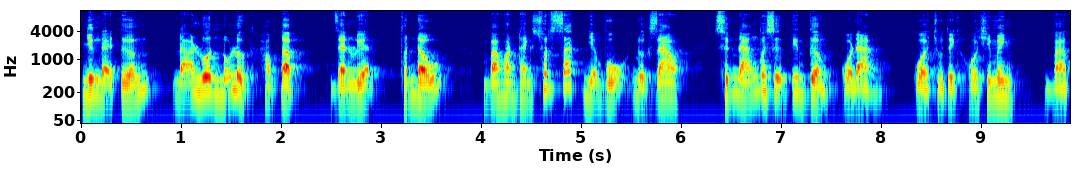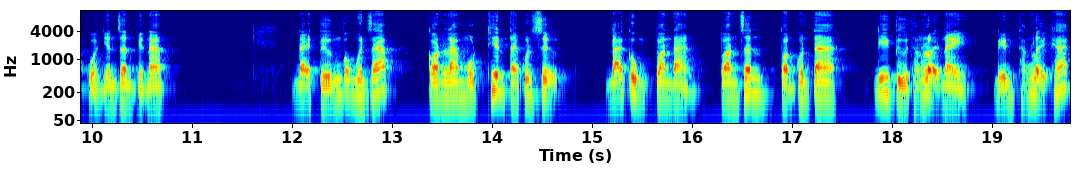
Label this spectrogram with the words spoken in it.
nhưng đại tướng đã luôn nỗ lực học tập, rèn luyện, phấn đấu và hoàn thành xuất sắc nhiệm vụ được giao, xứng đáng với sự tin tưởng của Đảng, của Chủ tịch Hồ Chí Minh và của nhân dân Việt Nam. Đại tướng Võ Nguyên Giáp còn là một thiên tài quân sự, đã cùng toàn Đảng, toàn dân, toàn quân ta đi từ thắng lợi này đến thắng lợi khác,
